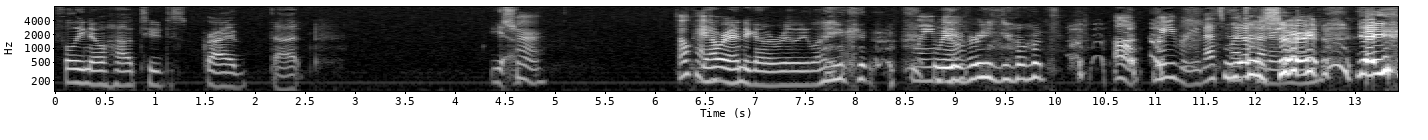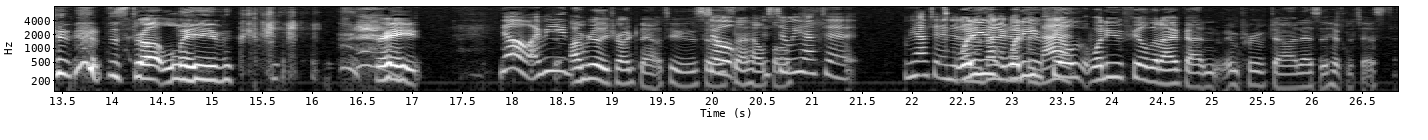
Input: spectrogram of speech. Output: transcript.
fully know how to describe that. Yeah. Sure. Okay. Now we're ending on a really like Lame wavery note. Oh, wavery. That's much yeah, better. sure. word. Yeah, you just throw out lame. Great. No, I mean, I'm really drunk now too, so, so it's not helpful. so we have to we have to end it what on do a you better what note do you that. feel what do you feel that I've gotten improved on as a hypnotist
